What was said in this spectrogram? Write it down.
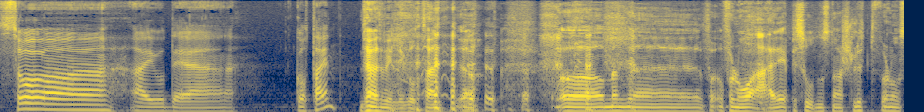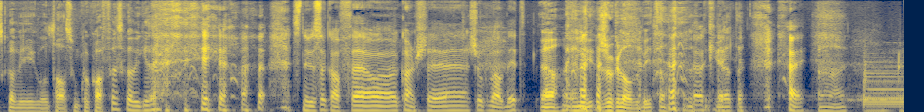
så er jo det godt tegn. Det er et veldig godt tegn. Ja. Og, men eh, for, for nå er episoden snart slutt, for nå skal vi gå og ta oss en kopp kaffe, skal vi ikke det? ja. Snus og kaffe og kanskje sjokoladebit. Ja, en liten sjokoladebit. Da. Ok. Greit, det. Hei. Hei.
